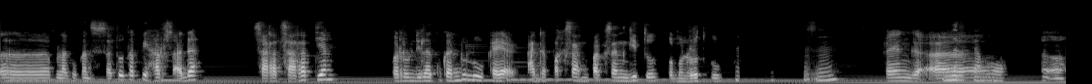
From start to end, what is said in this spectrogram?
uh, melakukan sesuatu tapi harus ada syarat-syarat yang perlu dilakukan dulu kayak ada paksaan-paksaan gitu menurutku. Mm-hmm. kayak nggak uh, uh, uh,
